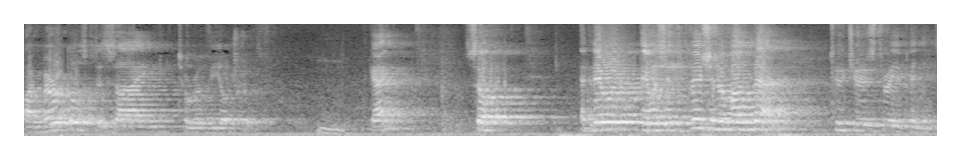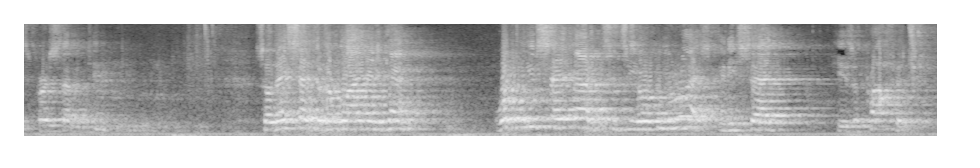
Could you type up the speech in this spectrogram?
are miracles designed to reveal truth. Okay? So, and there, were, there was a division among them two Jews, three opinions. Verse 17. So they said to the blind man again, What do you say about him since he opened your eyes? And he said, He's a prophet.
